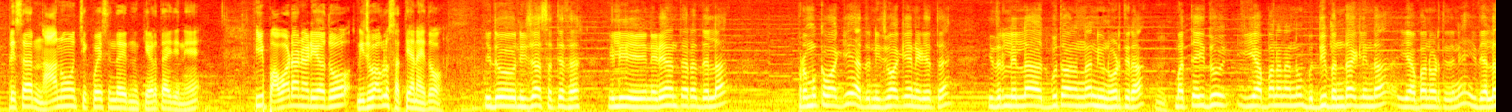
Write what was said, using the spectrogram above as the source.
ನೋಡಿ ಸರ್ ನಾನು ಚಿಕ್ಕ ವಯಸ್ಸಿಂದ ಇದನ್ನ ಕೇಳ್ತಾ ಇದ್ದೀನಿ. ಈ ಪವಾಡ ನಡೆಯೋದು ನಿಜವಾಗ್ಲೂ ಸತ್ಯನ ಇದು? ಇದು ನಿಜ ಸತ್ಯ ಸರ್. ಇಲ್ಲಿ ನಡೆಯೋಂಥರದ್ದೆಲ್ಲ ಪ್ರಮುಖವಾಗಿ ಅದು ನಿಜವಾಗಿಯೇ ನಡೆಯುತ್ತೆ. ಇದರಲ್ಲೆಲ್ಲ ಅದ್ಭುತವನ್ನು ನೀವು ನೋಡ್ತೀರಾ? ಮತ್ತು ಇದು ಈ ಹಬ್ಬನ ನಾನು ಬುದ್ಧಿ ಬಂದಾಗ್ಲಿಂದ ಈ ಹಬ್ಬ ನೋಡ್ತಿದ್ದೀನಿ. ಇದೆಲ್ಲ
